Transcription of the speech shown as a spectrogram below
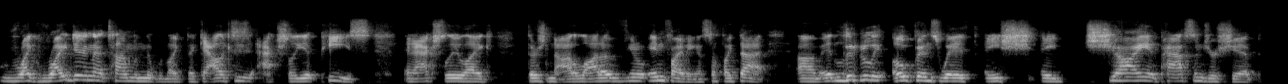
like right during that time when, the, when like the galaxy's actually at peace and actually like there's not a lot of you know infighting and stuff like that. Um, it literally opens with a sh- a giant passenger ship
